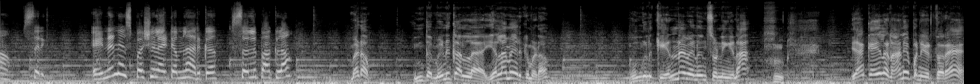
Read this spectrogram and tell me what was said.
ஆ சரி. என்னென்ன ஸ்பெஷல் ஐட்டம்லாம் இருக்கு? சொல்லு பார்க்கலாம். மேடம் இந்த மெனு கார்டில் எல்லாமே இருக்கு மேடம். உங்களுக்கு என்ன வேணும்னு சொன்னீங்கன்னா என் கையில நானே பண்ணி எடுத்துறேன்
